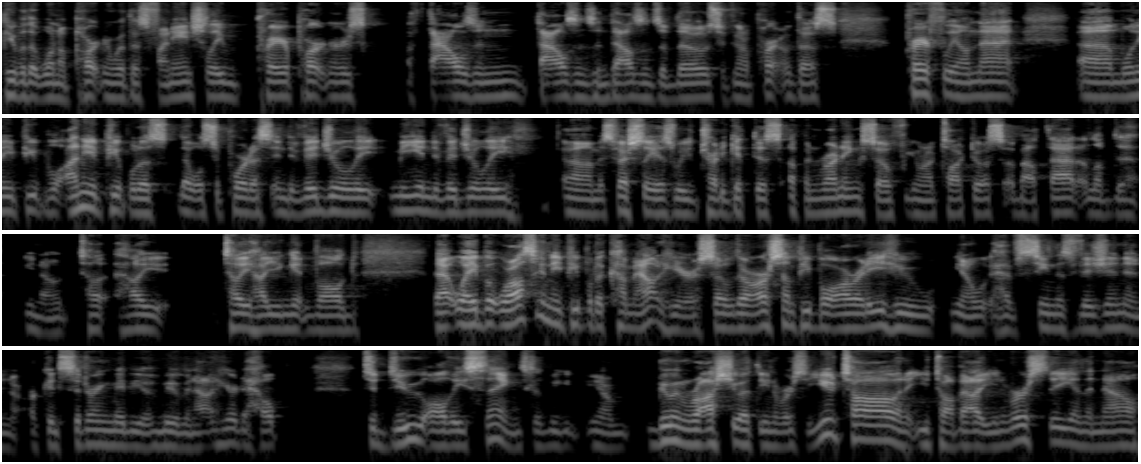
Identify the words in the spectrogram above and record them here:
people that want to partner with us financially prayer partners a thousand thousands and thousands of those if you want to partner with us prayerfully on that. Um, we'll need people. I need people to, that will support us individually, me individually, um, especially as we try to get this up and running. So if you want to talk to us about that, I'd love to, you know, tell how you tell you how you can get involved that way. But we're also going to need people to come out here. So there are some people already who you know have seen this vision and are considering maybe moving out here to help to do all these things because we you know doing Ratio at the University of Utah and at Utah Valley University, and then now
